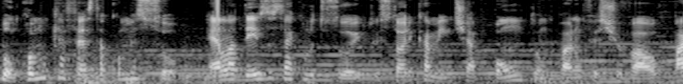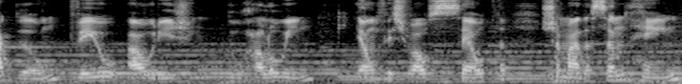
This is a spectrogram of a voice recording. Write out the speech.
Bom, como que a festa começou? Ela, desde o século XVIII, historicamente apontam para um festival pagão. Veio a origem do Halloween, é um festival celta chamado Samhain,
